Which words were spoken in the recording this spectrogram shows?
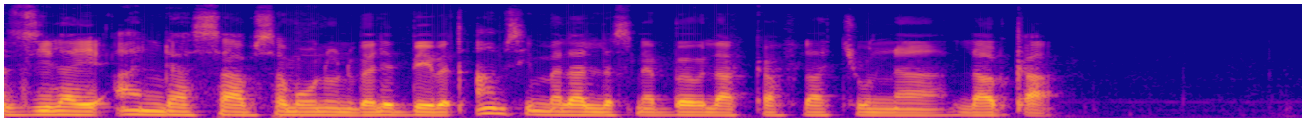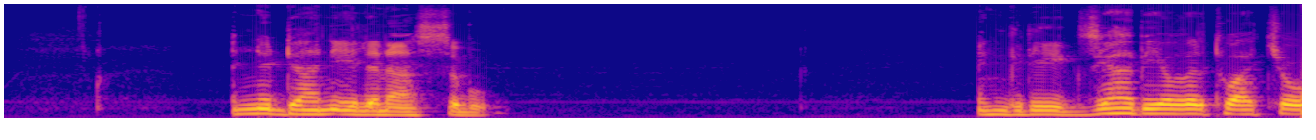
እዚህ ላይ አንድ ሀሳብ ሰሞኑን በልቤ በጣም ሲመላለስ ነበር፣ ላካፍላችሁና ላብቃ። እነ ዳንኤልን አስቡ እንግዲህ እግዚአብሔር ረድቷቸው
